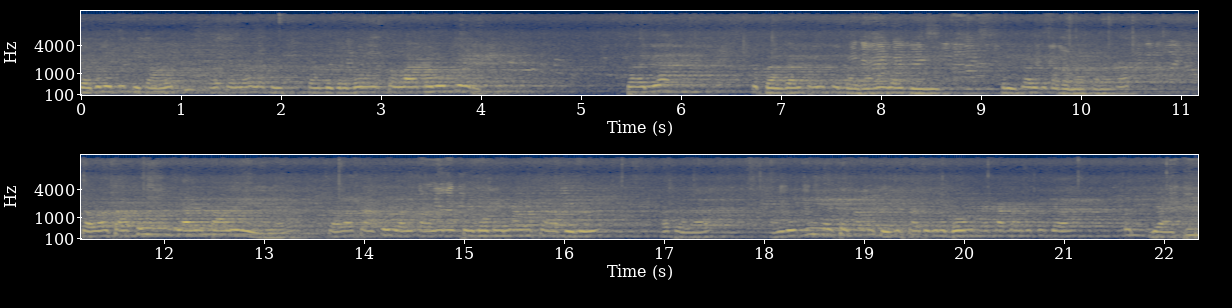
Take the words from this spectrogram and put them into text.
37 tahun SMA Satu Rembung telah mengukir banyak kebanggaan-kebanggaan yang diberikan kepada masyarakat. Salah satu yang paling ya salah satu yang paling fenomenal saat ini adalah alumni SMA Negeri Satu Rembung angkatan ketiga menjadi.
